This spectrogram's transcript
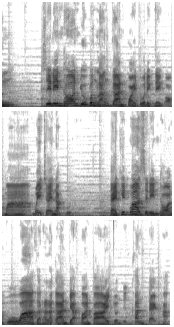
1. สิรินทรอยู่เบื้องหลังการปล่อยตัวเด็กๆออกมา ไม่ใช่นักบุญ แต่คิดว่าสิรินทรกลัวว่าสถานการณ์จะบานปลายจนถึงขั้นแตกหัก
